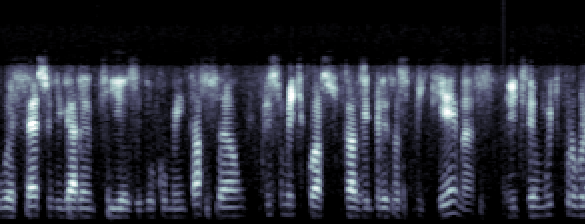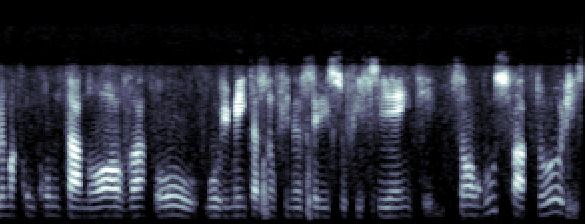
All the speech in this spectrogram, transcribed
o excesso de garantias e documentação, principalmente com as, com as empresas pequenas, a gente tem muito problema com conta nova ou movimentação financeira insuficiente. São alguns fatores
